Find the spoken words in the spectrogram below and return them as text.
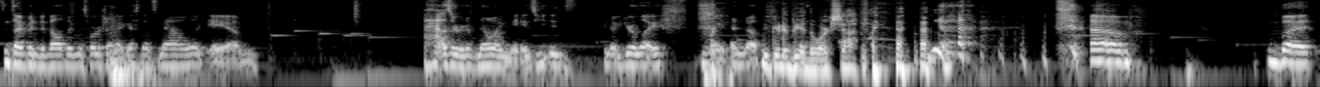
since I've been developing this workshop, I guess that's now like a um a hazard of knowing me is is you know your life might end up you're going to be in the workshop. Um but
